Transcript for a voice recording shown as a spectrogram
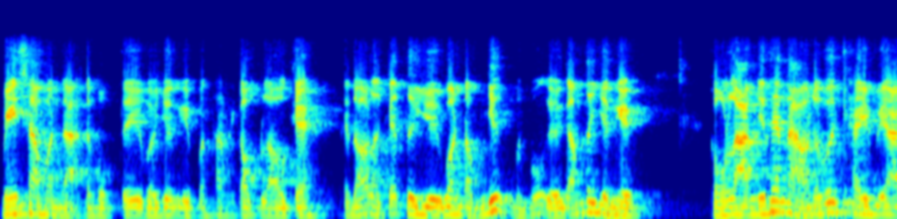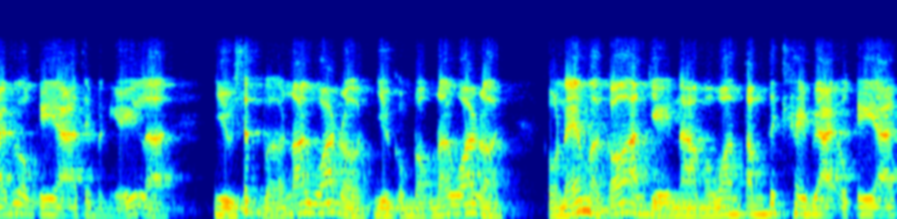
miễn sao mình đạt được mục tiêu và doanh nghiệp mình thành công là ok. Thì đó là cái tư duy quan trọng nhất mình muốn gửi gắm tới doanh nghiệp. Còn làm như thế nào đối với KPI với OKR thì mình nghĩ là nhiều sách vở nói quá rồi, nhiều cộng đồng nói quá rồi. Còn nếu mà có anh chị nào mà quan tâm tới KPI OKR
